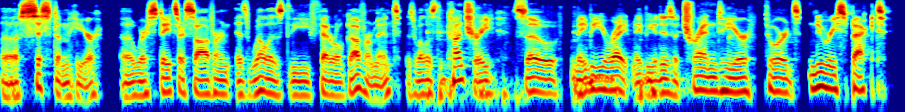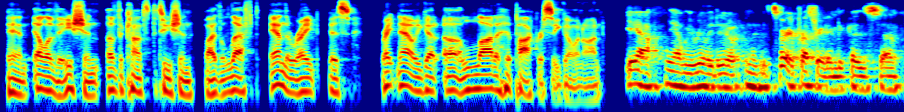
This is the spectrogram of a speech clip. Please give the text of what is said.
uh, system here uh, where states are sovereign as well as the federal government, as well as the country. So maybe you're right. Maybe it is a trend here towards new respect and elevation of the Constitution by the left and the right. Because right now we got a lot of hypocrisy going on. Yeah, yeah, we really do. And it's very frustrating because uh,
